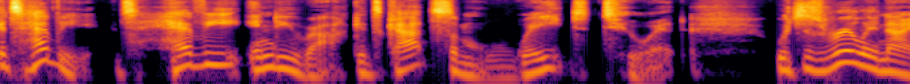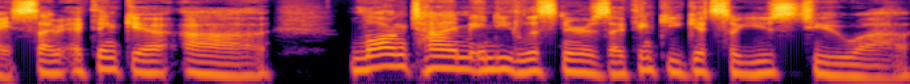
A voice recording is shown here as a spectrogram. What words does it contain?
it's heavy. It's heavy indie rock. It's got some weight to it, which is really nice. I, I think uh, uh, longtime indie listeners, I think you get so used to uh,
